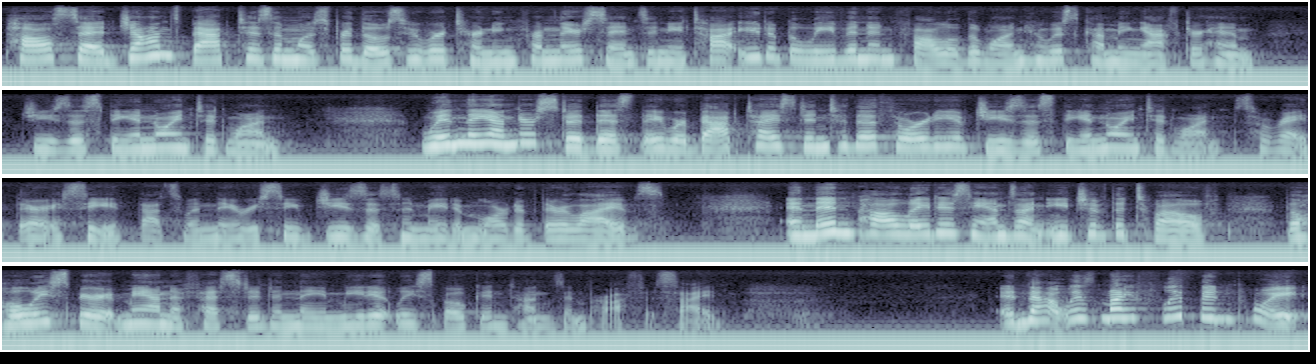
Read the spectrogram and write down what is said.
Paul said, John's baptism was for those who were turning from their sins, and he taught you to believe in and follow the one who was coming after him, Jesus, the Anointed One. When they understood this, they were baptized into the authority of Jesus, the Anointed One. So, right there, I see that's when they received Jesus and made him Lord of their lives. And then Paul laid his hands on each of the twelve. The Holy Spirit manifested, and they immediately spoke in tongues and prophesied. And that was my flipping point.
